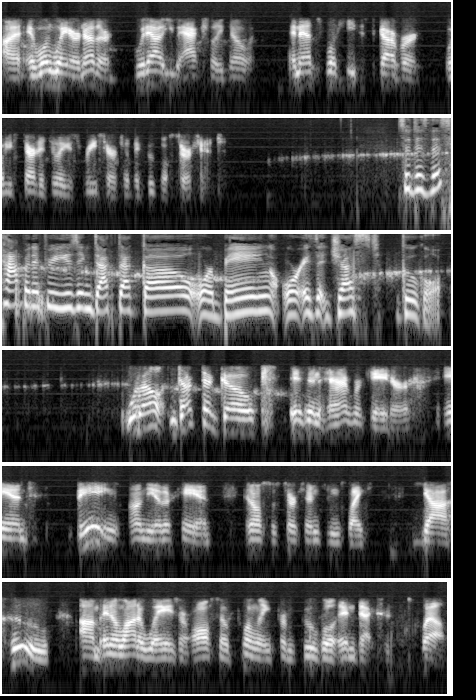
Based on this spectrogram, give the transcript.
uh, in one way or another without you actually knowing. And that's what he discovered when he started doing his research with the Google search engine. So, does this happen if you're using DuckDuckGo or Bing, or is it just Google? Well, DuckDuckGo is an aggregator, and Bing, on the other hand, and also search engines like Yahoo, um, in a lot of ways, are also pulling from Google indexes as well.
